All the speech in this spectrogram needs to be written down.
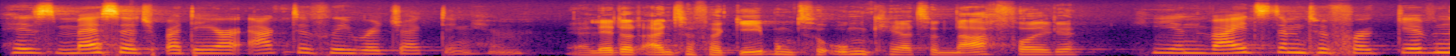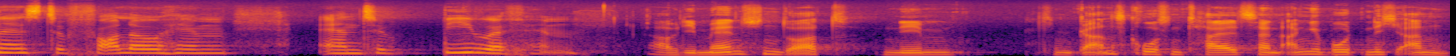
his message, but they are actively rejecting him. Er lädt dort ein zur Vergebung, zur Umkehr, zur Nachfolge. He invites them to forgiveness, to follow him, and to be with him. Aber die Menschen dort nehmen zum ganz großen Teil sein Angebot nicht an.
